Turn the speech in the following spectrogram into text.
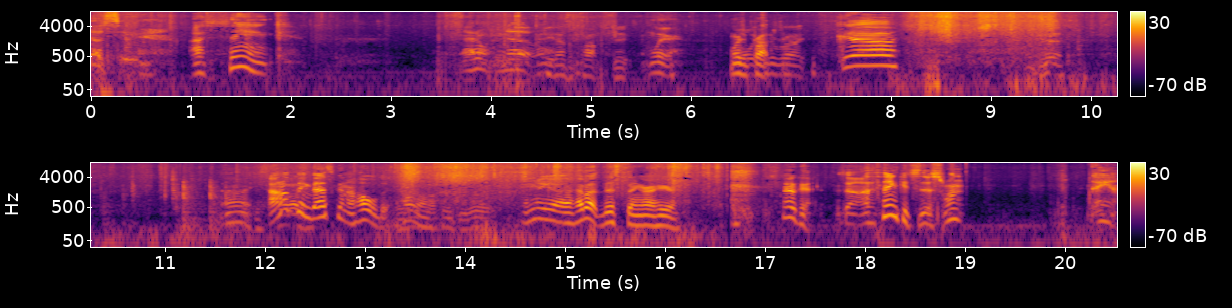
Let's see. I think I don't know. Hey, that's a prop stick. Where? Where's the prop stick? Right. Go. Uh, I don't think that's gonna hold it. Hold on. Let me. Uh, how about this thing right here? Okay, so I think it's this one. Damn.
